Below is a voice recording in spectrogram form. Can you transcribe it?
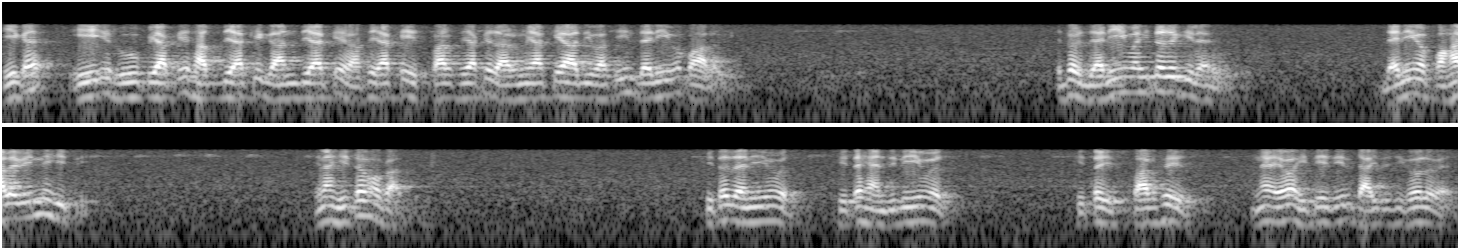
ඒක ඒ රූපයක්ේ, ශබ්දයක්ේ, ගන්ධයක්ේ, රසයක්ේ, ස්පර්ශයක්ේ, ධර්මයක්ේ ආදී වශයෙන් දැනීම පහළ වෙනවා. එතකොට දැනීම හිතද කියලා ඇහුවා. දැනීම පහළ වෙන්නේ හිතේ. එහෙනම් හිත මොකක්ද? හිත දැනීමද? හිත හැඳිනීමද? හිත ස්පර්ශයද? නෑ ඒවා හිතේ තියෙන চৈতසිකවල වැඩ.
